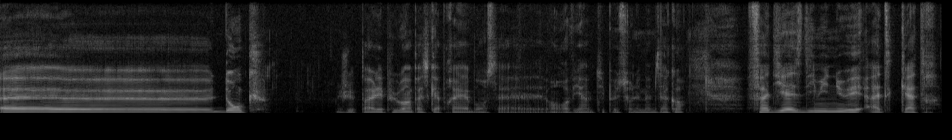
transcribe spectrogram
Euh, donc, Je vais pas aller plus loin parce qu'après, bon, on revient un petit peu sur les mêmes accords. Fa dièse diminué ad 4.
